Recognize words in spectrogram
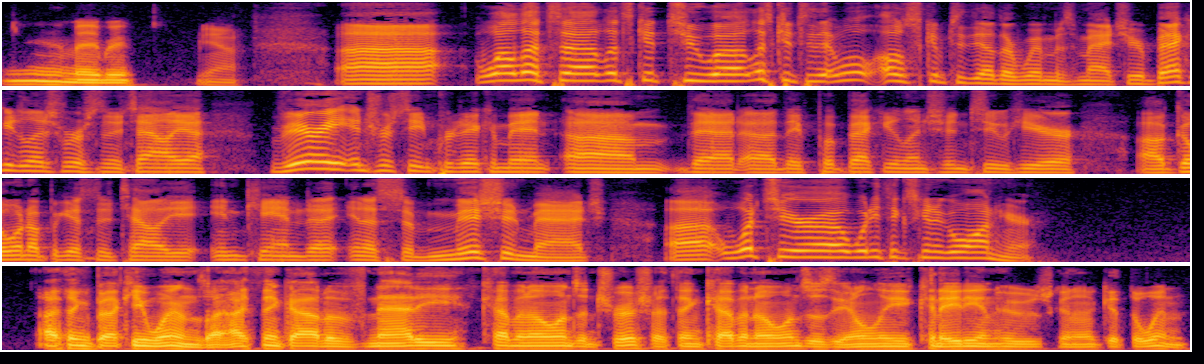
Yeah, maybe. Yeah. Uh, well, let's uh, let's get to uh, let's get to the. Well, I'll skip to the other women's match here. Becky Lynch versus Natalya. Very interesting predicament um, that uh, they've put Becky Lynch into here, uh, going up against Natalya in Canada in a submission match. Uh, what's your uh, what do you think is going to go on here? I think Becky wins. I, I think out of Natty, Kevin Owens, and Trish, I think Kevin Owens is the only Canadian who's going to get the win.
